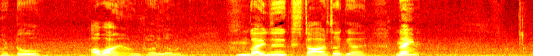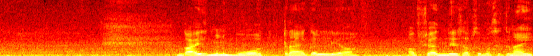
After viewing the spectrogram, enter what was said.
हटो। अब आया हूँ थर्ड लेवल गाइस एक स्टार था क्या है? नहीं। गाइस मैंने बहुत ट्राई कर लिया। अब शायद मेरे हिसाब से बस इतना ही।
